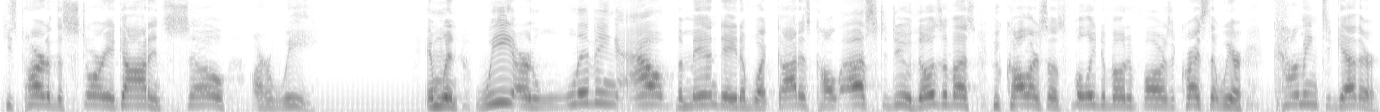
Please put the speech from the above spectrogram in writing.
He's part of the story of God, and so are we. And when we are living out the mandate of what God has called us to do, those of us who call ourselves fully devoted followers of Christ, that we are coming together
